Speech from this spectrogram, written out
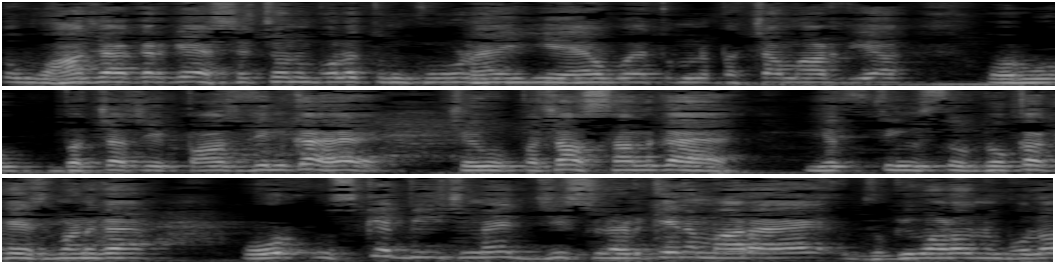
तो वहाँ जाकर के एसएचओ ने बोला, तुम कौन है? ये है, वो है, तुमने बच्चा मार दिया। और वो बच्चा चाहे पाँच दिन का है, चाहे वो पचास साल का है, ये तीन सौ दो का केस बन गया। और उसके बीच में जिस लड़के ने मारा है झुग्गी वालों ने बोला,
